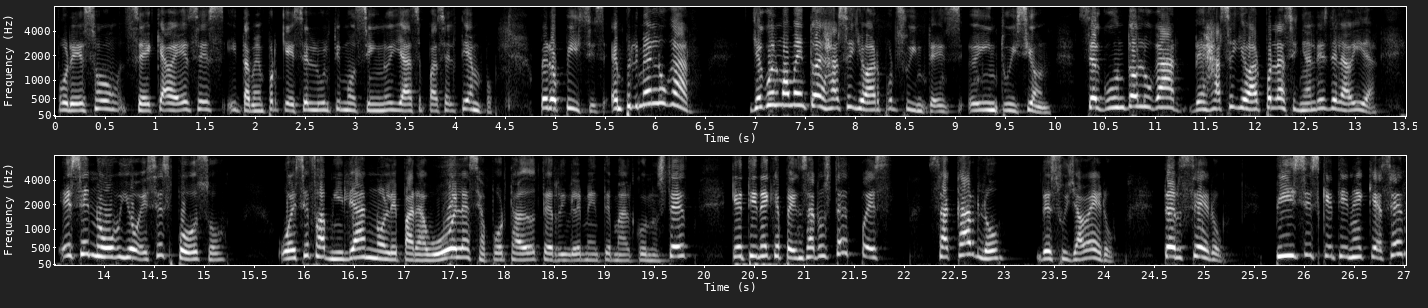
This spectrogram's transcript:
Por eso sé que a veces, y también porque es el último signo y ya se pasa el tiempo. Pero Piscis, en primer lugar, llegó el momento de dejarse llevar por su intuición. Segundo lugar, dejarse llevar por las señales de la vida. Ese novio, ese esposo, o ese familiar no le parabola, se ha portado terriblemente mal con usted. ¿Qué tiene que pensar usted? Pues sacarlo de su llavero. Tercero, Piscis, ¿qué tiene que hacer?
